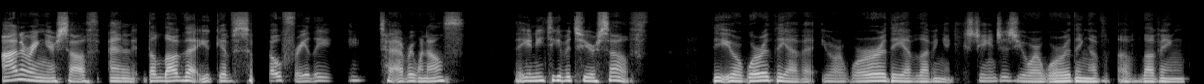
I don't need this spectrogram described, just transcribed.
honoring yourself and the love that you give so freely to everyone else that you need to give it to yourself that you're worthy of it. You are worthy of loving exchanges. You are worthy of, of loving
